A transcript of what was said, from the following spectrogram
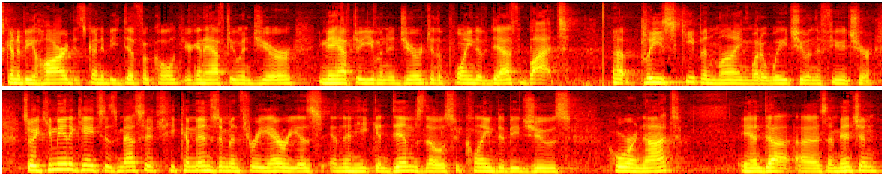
It's going to be hard, it's going to be difficult, you're going to have to endure. You may have to even endure to the point of death, but uh, please keep in mind what awaits you in the future. So he communicates his message, he commends them in three areas, and then he condemns those who claim to be Jews who are not. And uh, as I mentioned,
